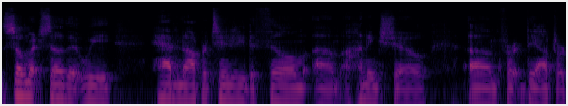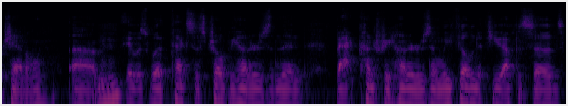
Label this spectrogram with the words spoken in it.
so much so that we had an opportunity to film um, a hunting show um, for the Outdoor Channel. Um, It was with Texas Trophy Hunters and then Backcountry Hunters, and we filmed a few episodes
